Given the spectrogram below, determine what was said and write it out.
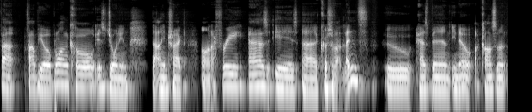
Fa- Fabio Blanco is joining the Eintracht on a free, as is uh, Christopher Lenz, who has been, you know, a consummate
